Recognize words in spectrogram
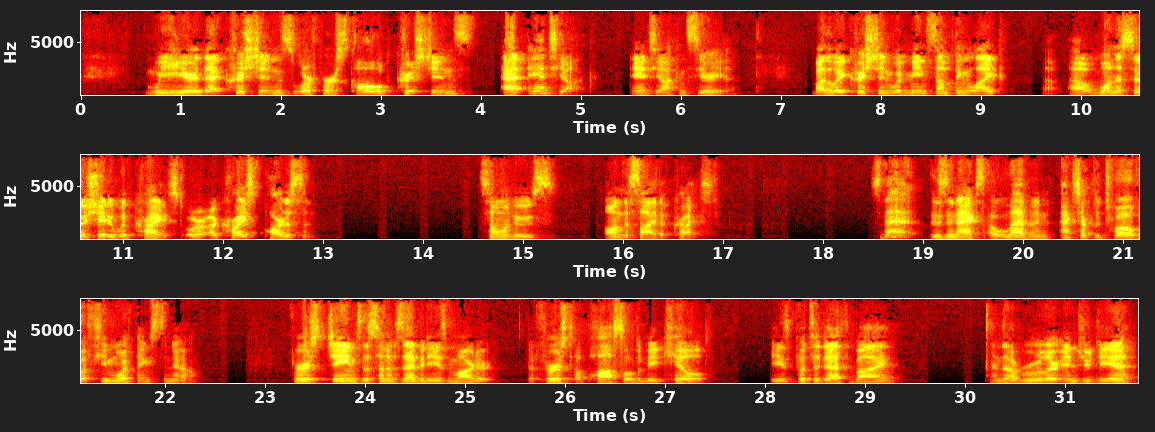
We hear that Christians were first called Christians at Antioch, Antioch in Syria. By the way, Christian would mean something like uh, uh one associated with Christ or a Christ partisan, someone who's on the side of Christ. So that is in Acts 11. Acts chapter 12, a few more things to know. First, James the son of Zebedee is martyred, the first apostle to be killed. He is put to death by the ruler in Judea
